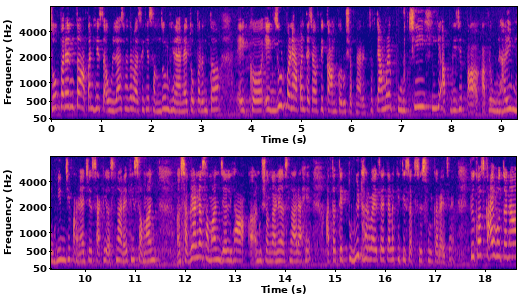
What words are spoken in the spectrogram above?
जोपर्यंत आपण हे स- उल्हासनगरवासी हे समजून घेणार नाही तोपर्यंत एक एकजूटपणे आपण त्याच्यावरती काम करू शकणार आहे तर त्यामुळे पुढची ही आपली जी पा आपली उन्हाळी मोहीम जी पाण्याच्यासाठी असणार आहे ती समान सगळ्यांना समान जल ह्या अनुषंगाने असणार आहे. आता ते तुम्ही ठरवायचं आहे त्याला किती सक्सेसफुल करायचं आहे बिकॉज काय होतं ना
